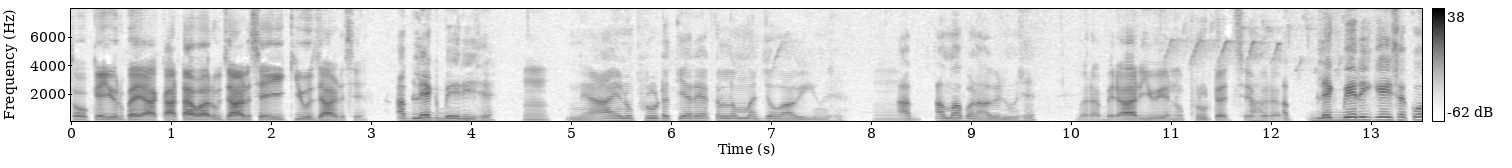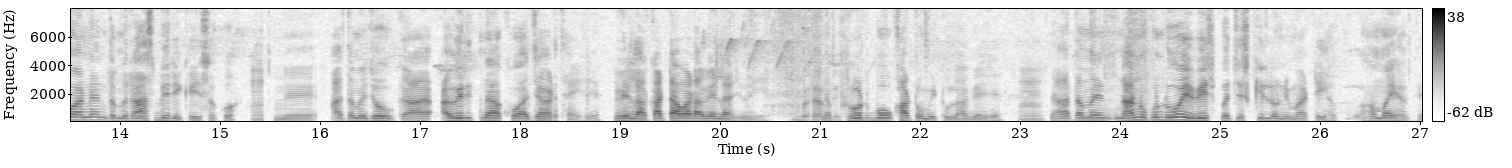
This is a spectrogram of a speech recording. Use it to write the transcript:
તો કેયુરભાઈ આ કાંટાવાળું ઝાડ છે એ કયું ઝાડ છે? આ બ્લેકબેરી છે. ને આ એનું ફ્રૂટ અત્યારે કલમમાં જો આવી ગયું છે. આ આમાં પણ આવેલું છે. બરાબર. આર યુ એનું ફ્રૂટ જ છે બરાબર. બ્લેકબેરી કહી શકો આને તમે રાસબેરી કહી શકો. ને આ તમે જોવો કે આવી રીતના આખો આ ઝાડ થાય છે. વેલા કાંટાવાળા વેલા જોઈએ. બરાબર. ફ્રૂટ બહુ ખાટું મીઠું લાગે છે. આ તમે નાનું કુંડું હોય વીસ પચીસ કિલોની માટી હમાઈ શકે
